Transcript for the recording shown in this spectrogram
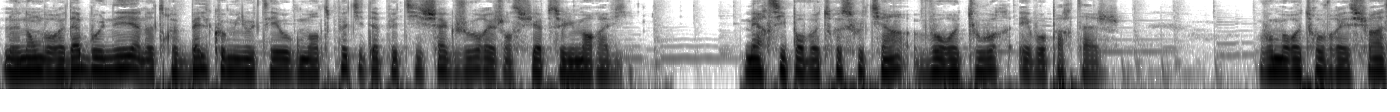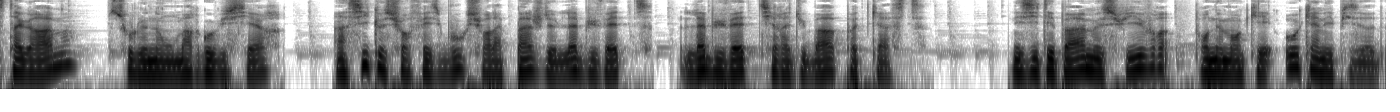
le nombre d'abonnés à notre belle communauté augmente petit à petit chaque jour et j'en suis absolument ravi. Merci pour votre soutien, vos retours et vos partages. Vous me retrouverez sur Instagram, sous le nom Margot Bussière, ainsi que sur Facebook sur la page de La Buvette, La Buvette-du-bas podcast. N'hésitez pas à me suivre pour ne manquer aucun épisode.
